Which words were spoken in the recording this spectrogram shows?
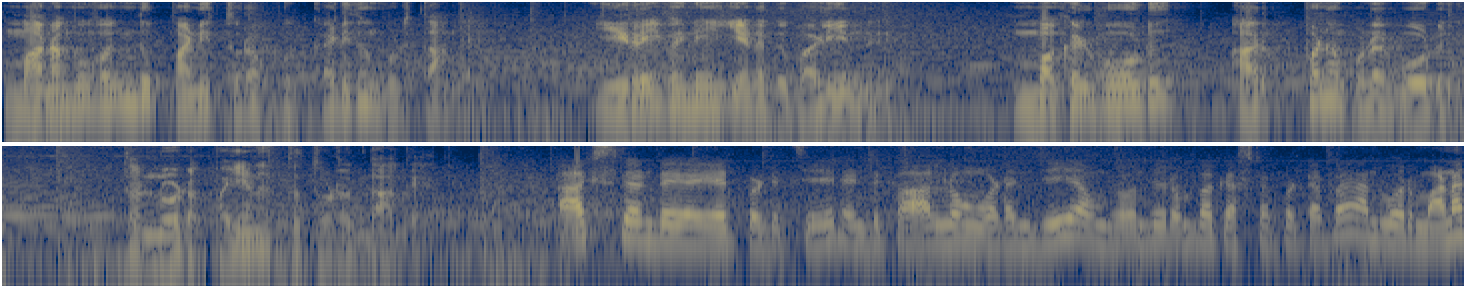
மனமுவந்து பணித்துறப்பு கடிதம் கொடுத்தாங்க. இறைவனே எனது வழின்னு மகிழ்வோடு அர்ப்பண உணர்வோடு தன்னோட பயணத்தை தொடர்ந்தாங்க. ஆக்சிடெண்ட் ஏற்பட்டுச்சு. ரெண்டு காலும் உடஞ்சி அவங்க வந்து ரொம்ப கஷ்டப்பட்டப்ப அந்த ஒரு மன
